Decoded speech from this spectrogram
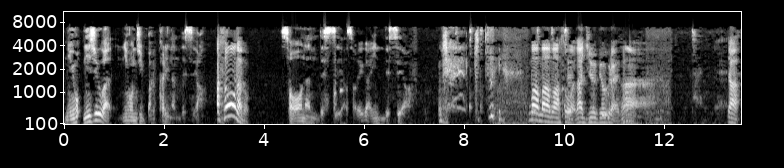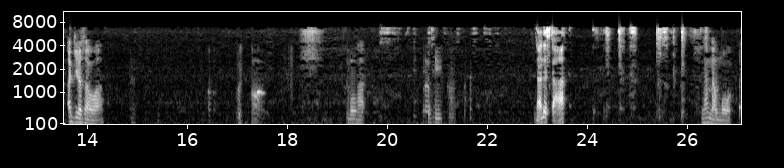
日本、20は日本人ばっかりなんですよ。あ、そうなの？そうなんですよ。それがいいんですよ。きつい。まあまあまあ、そうやな、10秒ぐらいやな。ああ。じゃあ、アキラさんは？もう、何ですか？なんなんもう、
